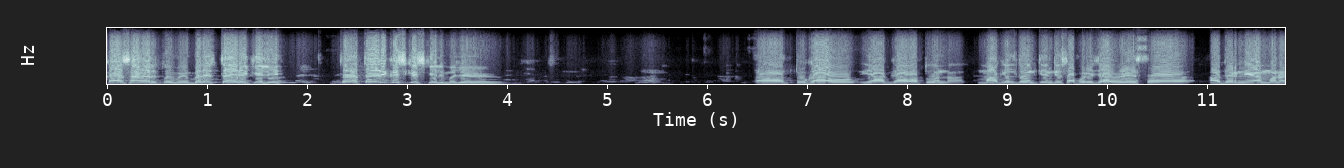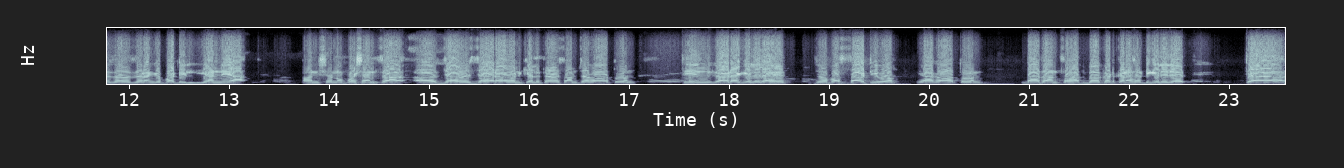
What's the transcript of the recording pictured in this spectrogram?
काय सांगाल तुम्ही? बरीच तयारी केली. तयारी कशी कशी केली? म्हणजे तू गाव या गावातून मागील दोन तीन दिवसापूर्वी ज्यावेळेस आदरणीय मनोज जरांगे पाटील यांनी अनशन उपोषणचा ज्यावेळेस जाहीर आवाहन केलं त्यावेळेस आमच्या गावातून तीन गाड्या गेलेल्या आहेत. जवळपास साठ युवक या गावातून दादांचा हात बळकट करण्यासाठी गेलेले आहेत. त्या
